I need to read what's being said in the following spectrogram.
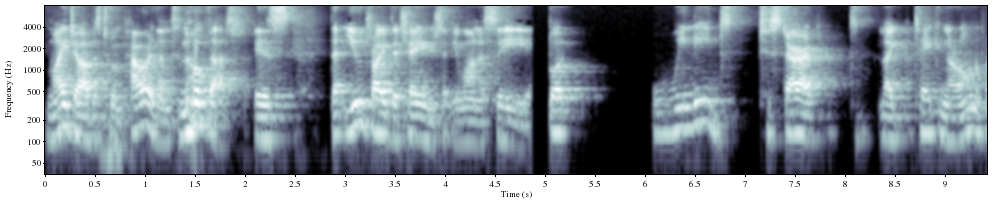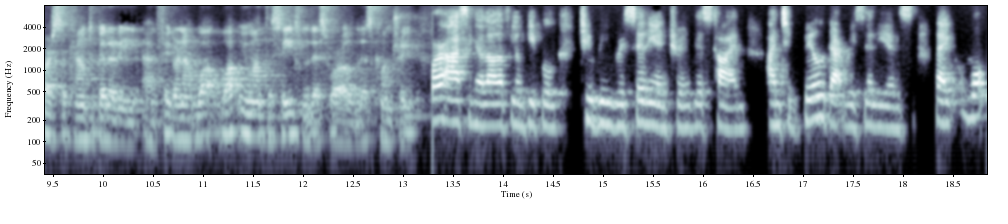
my job is to empower them to know that is that you drive the change that you want to see. But we need to start like taking our own personal accountability and figuring out what, what we want to see from this world, this country. We're asking a lot of young people to be resilient during this time and to build that resilience. Like what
